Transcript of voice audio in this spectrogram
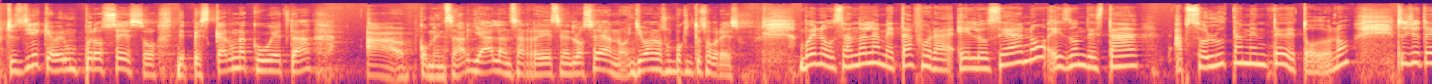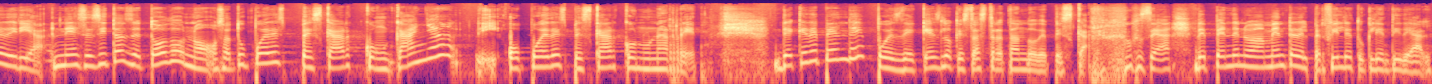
Entonces tiene que haber un proceso de pescar una cubeta a comenzar ya a lanzar redes en el océano. Llévanos un poquito sobre eso. Bueno, usando la metáfora, el océano es donde está absolutamente de todo, ¿no? Entonces yo te diría, ¿necesitas de todo? No, o sea, tú puedes pescar con caña o puedes pescar con una red. ¿De qué depende? Pues de qué es lo que estás tratando de pescar. O sea, depende nuevamente del perfil de tu cliente ideal.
